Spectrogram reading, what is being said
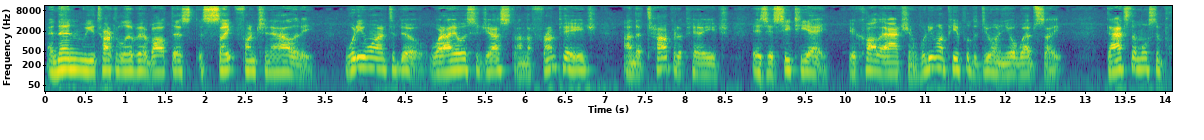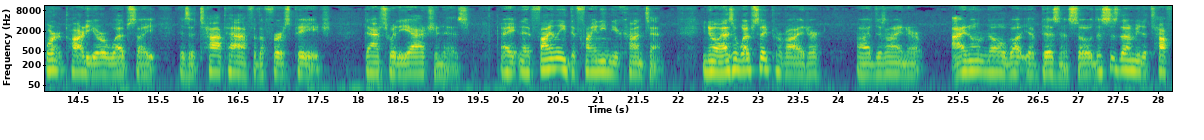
And then we talked a little bit about this the site functionality. What do you want it to do? What I always suggest on the front page, on the top of the page, is your CTA, your call to action. What do you want people to do on your website? That's the most important part of your website is the top half of the first page. That's where the action is. Right? And then finally defining your content. You know, as a website provider, uh, designer, I don't know about your business. So this is gonna be the tough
